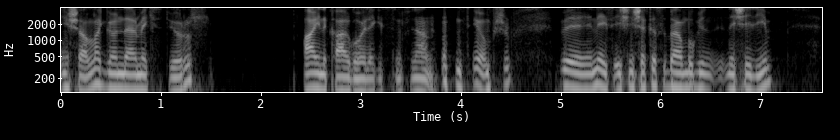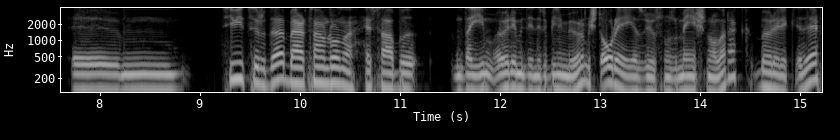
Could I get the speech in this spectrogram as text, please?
inşallah göndermek istiyoruz. Aynı kargo ile gitsin falan diyormuşum. Ve neyse işin şakası ben bugün neşeliyim. Ee, Twitter'da Bertan Rona hesabındayım. Öyle mi denir bilmiyorum. İşte oraya yazıyorsunuz mention olarak. Böylelikle de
